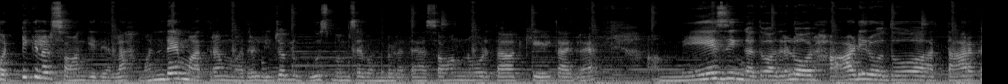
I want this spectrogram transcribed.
ಪರ್ಟಿಕ್ಯುಲರ್ ಸಾಂಗ್ ಇದೆಯಲ್ಲ, ಒಂದೇ ಮಾತ್ರ ಅದ್ರಲ್ಲಿ ನಿಜವಾಗ್ಲೂ ಗೂಸ್ ಬಂಸೆ ಬಂದ್ಬಿಡುತ್ತೆ. ಆ ಸಾಂಗ್ ನೋಡ್ತಾ ಕೇಳ್ತಾ ಇದ್ರೆ ಅಮೇಝಿಂಗ್ ಅದು. ಅದರಲ್ಲೂ ಅವ್ರು ಹಾಡಿರೋದು, ಆ ತಾರಕ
